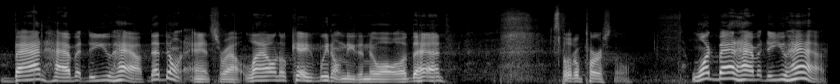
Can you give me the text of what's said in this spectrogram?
bad habit do you have? That don't answer out loud, okay? We don't need to know all of that. It's a little personal. What bad habit do you have?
